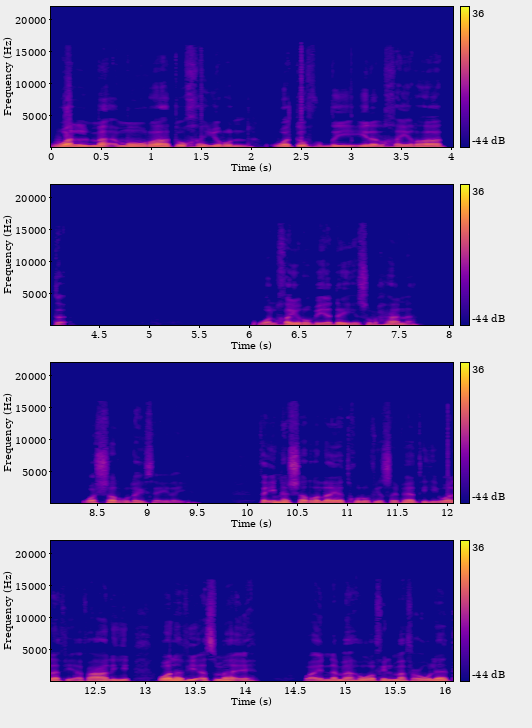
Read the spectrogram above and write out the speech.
والمأمورات خير وتفضي إلى الخيرات والخير بيديه سبحانه والشر ليس إليه. فإن الشر لا يدخل في صفاته ولا في أفعاله ولا في أسمائه وإنما هو في المفعولات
